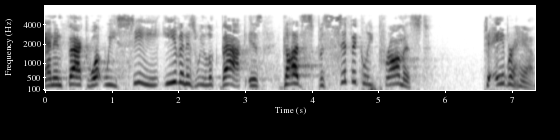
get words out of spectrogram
And in fact, what we see, even as we look back, is God specifically promised to Abraham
